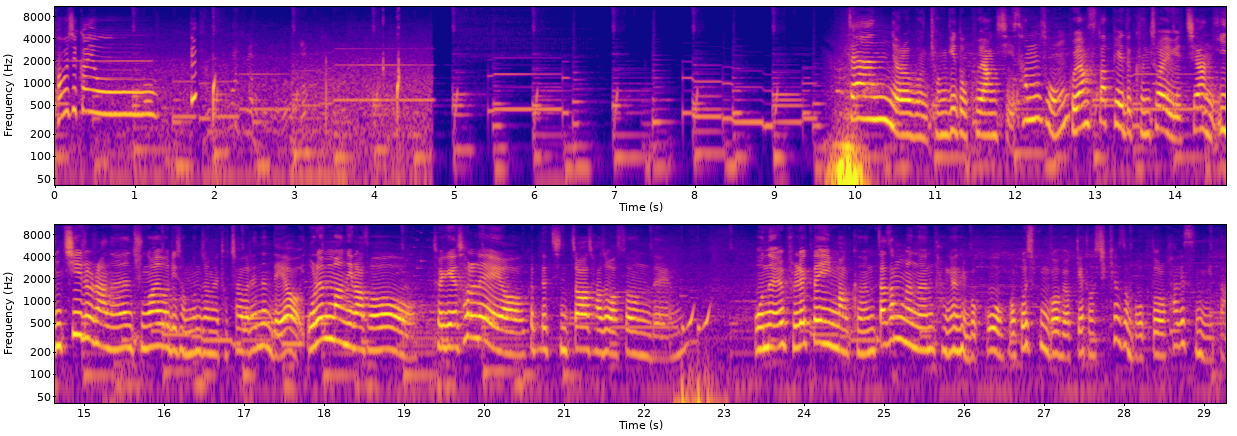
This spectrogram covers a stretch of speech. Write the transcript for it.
가보실까요? 짠! 여러분, 경기도 고양시 삼송 고양 스타필드 근처에 위치한 인치르라는 중화요리 전문점에 도착을 했는데요. 오랜만이라서 되게 설레요. 그때 진짜 자주 왔었는데. 오늘 블랙데이인 만큼 짜장면은 당연히 먹고 먹고 싶은 거 몇 개 더 시켜서 먹도록 하겠습니다.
